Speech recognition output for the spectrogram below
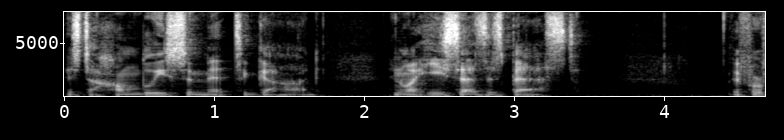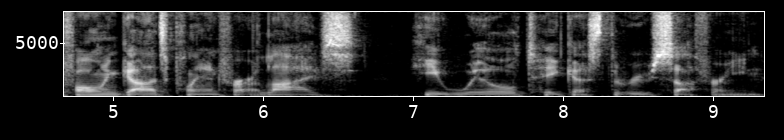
is to humbly submit to God and what He says is best. If we're following God's plan for our lives, He will take us through suffering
